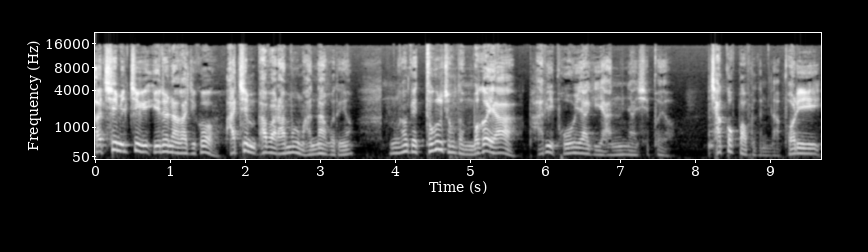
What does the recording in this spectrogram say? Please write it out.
아침 일찍 일어나가지고 아침 밥을 안 먹으면 안 나거든요. 그러니까 두 그릇 정도 먹어야 밥이 보약이 않느냐 싶어요. 잡곡밥으로 됩니다. 보리,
